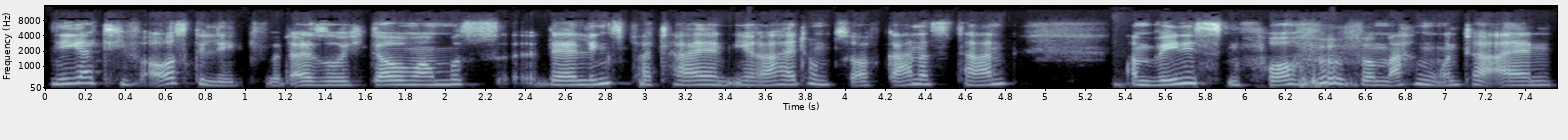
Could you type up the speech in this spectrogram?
negativ ausgelegt wird. Also ich glaube, man muss der Linkspartei in ihrer Haltung zu Afghanistan am wenigsten Vorwürfe machen unter allen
